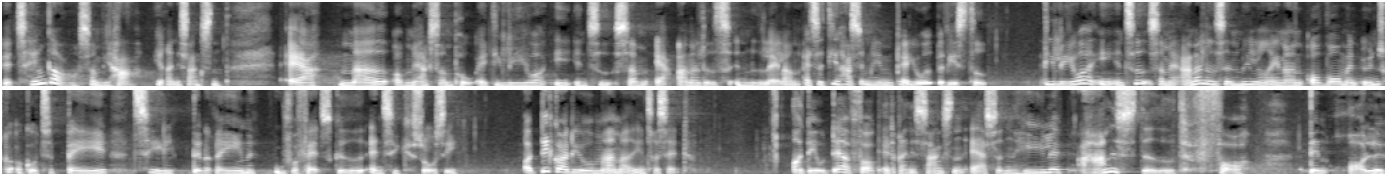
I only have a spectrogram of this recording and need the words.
øh, tænkere, som vi har i renaissancen, er meget opmærksom på, at de lever i en tid, som er anderledes end middelalderen. Altså, de har simpelthen en periodebevidsthed. De lever i en tid, som er anderledes end middelalderen, og hvor man ønsker at gå tilbage til den rene, uforfalskede antik, så at sige. Og det gør det jo meget, meget interessant. Og det er jo derfor, at renaissancen er sådan hele arnestedet for den rolle,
